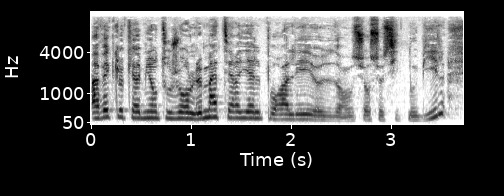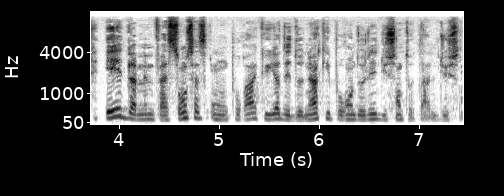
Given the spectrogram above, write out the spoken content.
avec le camion toujours le matériel pour aller euh, dans, sur ce site mobile. Et de la même façon, ça, on pourra accueillir des donneurs qui pourront donner du sang total, du sang.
